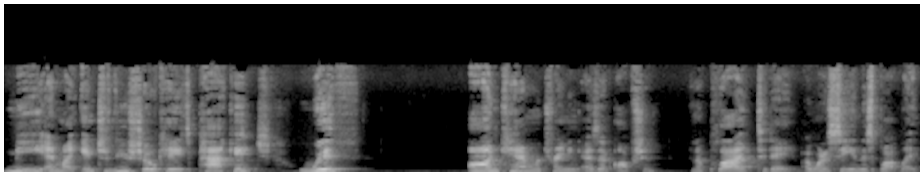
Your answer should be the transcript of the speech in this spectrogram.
me and my interview showcase package with on camera training as an option and apply today. I want to see you in the spotlight.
